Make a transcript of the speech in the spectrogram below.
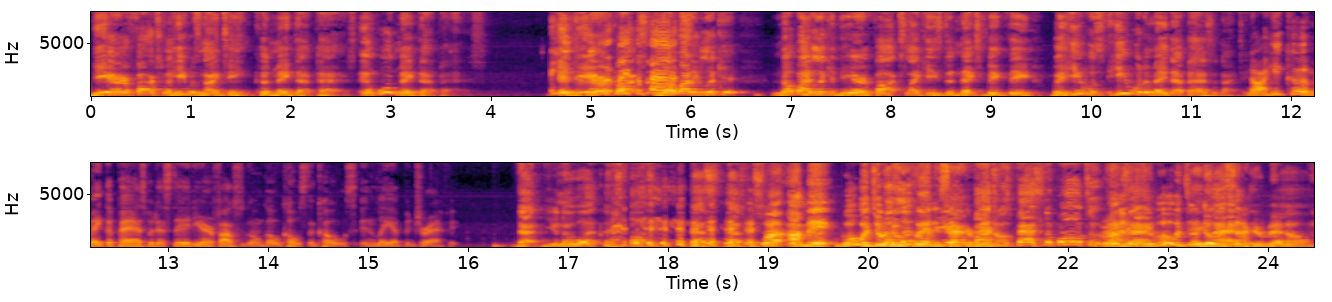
De'Aaron Fox, when he was 19, could make that pass and would make that pass. He and De'Aaron could make Fox, the pass. nobody look at nobody look at De'Aaron Fox like he's the next big thing, but he was he would have made that pass at 19. No, he could make the pass, but instead, Aaron Fox was going to go coast to coast and lay up in traffic. That you know what? That's possible. that's that's for sure. Well, I mean, what would you but do look playing who in De'Aaron Fox Sacramento? was passing the ball to. Right. Exactly. What would you do in Sacramento? bro.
